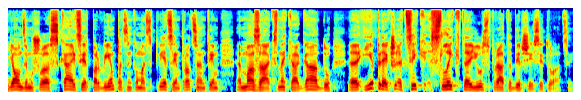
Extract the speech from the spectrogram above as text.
jaundzimušo skaits ir par 11,5% mazāks nekā gadu iepriekš. Cik slikta, jūsuprāt, ir šī situācija?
